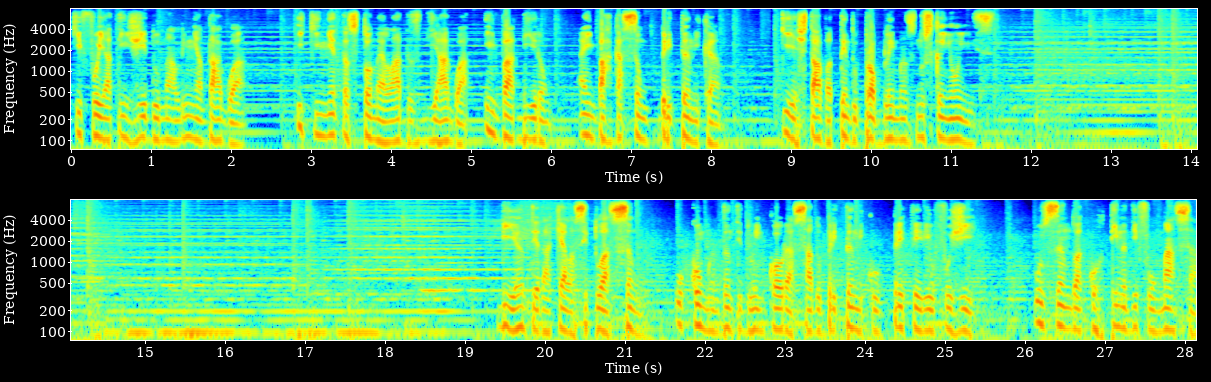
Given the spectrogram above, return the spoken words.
Que foi atingido na linha d'água e 500 toneladas de água invadiram a embarcação britânica, que estava tendo problemas nos canhões. Diante daquela situação, o comandante do encouraçado britânico preferiu fugir, usando a cortina de fumaça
